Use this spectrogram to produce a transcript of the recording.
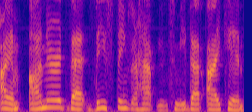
I am honored that these things are happening to me, that I can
